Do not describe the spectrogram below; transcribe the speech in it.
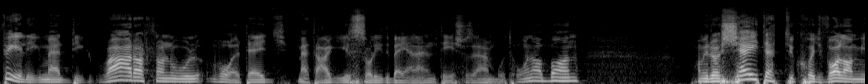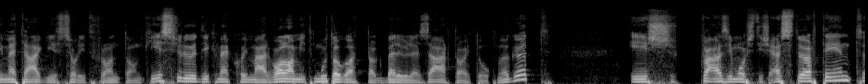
félig meddig váratlanul volt egy Metal Gear Solid bejelentés az elmúlt hónapban, amiről sejtettük, hogy valami Metal Gear Solid fronton készülődik, meg hogy már valamit mutogattak belőle zárt ajtók mögött, és kvázi most is ez történt,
